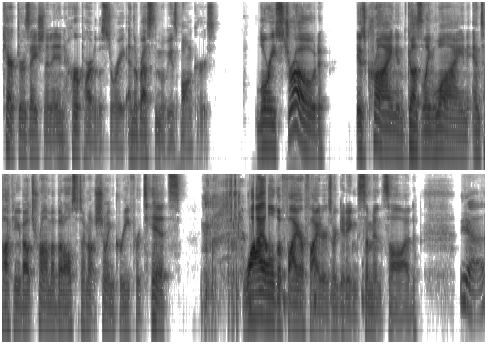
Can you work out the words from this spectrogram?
characterization and in her part of the story and the rest of the movie is bonkers laurie strode is crying and guzzling wine and talking about trauma but also talking about showing grief her tits while the firefighters are getting cement sawed yeah,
